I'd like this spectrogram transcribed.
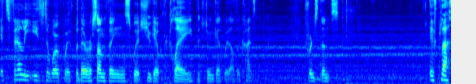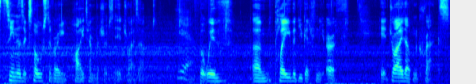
it's fairly easy to work with, but there are some things which you get with clay that you don't get with other kinds of clay. For instance, if plasticine is exposed to very high temperatures, it dries out. yeah. But with um, clay that you get from the earth, it dries out and cracks.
